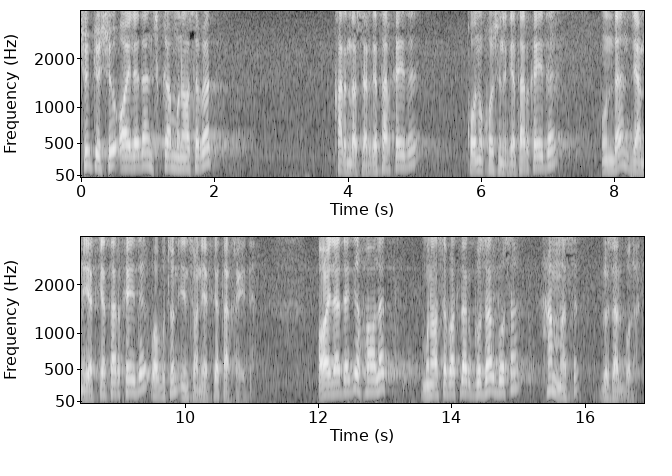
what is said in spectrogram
Chunki shu oiladan chiqqan munosabat qarindoshlarga tarqaydi qo'ni qo'shniga tarqaydi undan jamiyatga tarqaydi va butun insoniyatga tarqaydi. Oiladagi holat munosabatlar go'zal bo'lsa hammasi go'zal bo'ladi.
